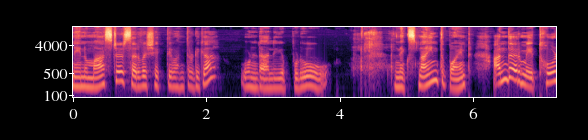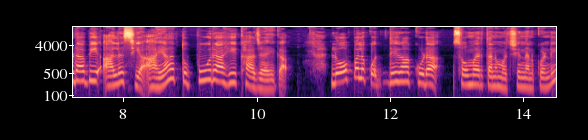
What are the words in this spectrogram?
నేను మాస్టర్ సర్వశక్తివంతుడిగా ఉండాలి ఎప్పుడు. నెక్స్ట్ నైన్త్ పాయింట్ అందర్ మే థోడా బి ఆలస్య ఆయా తో పూరా హీ ఖాజాయిగా లోపల కొద్దిగా కూడా సోమరితనం వచ్చిందనుకోండి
